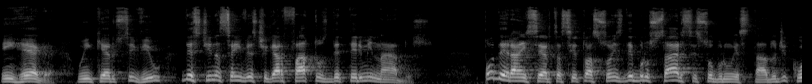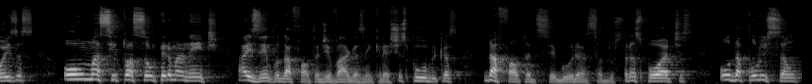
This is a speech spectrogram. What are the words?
Em regra, o inquérito civil destina-se a investigar fatos determinados. Poderá, em certas situações, debruçar-se sobre um estado de coisas ou uma situação permanente, a exemplo da falta de vagas em creches públicas, da falta de segurança dos transportes ou da poluição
